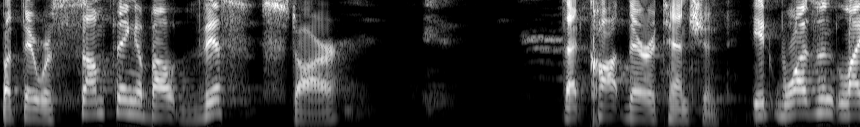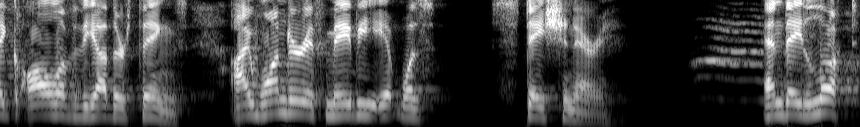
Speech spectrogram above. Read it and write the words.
But there was something about this star that caught their attention. It wasn't like all of the other things. I wonder if maybe it was stationary. And they looked,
